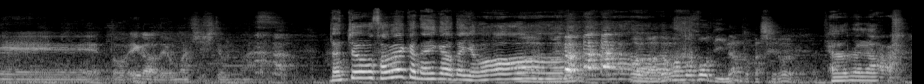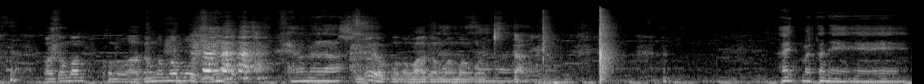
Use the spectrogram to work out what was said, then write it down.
えー、と笑顔でお待ちしております団長爽やかな笑顔だよ。おい、わがおいわがままボディなんとかしろよ。さよなら。わがま、このわがままボディなんとかさよなら。しろよ、このわがままボディ。切ったね。はいまたね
